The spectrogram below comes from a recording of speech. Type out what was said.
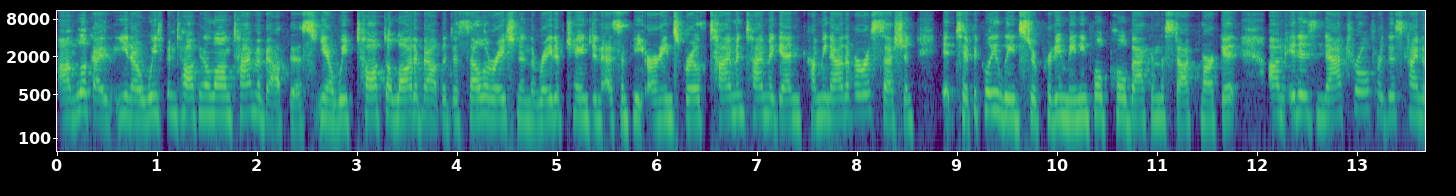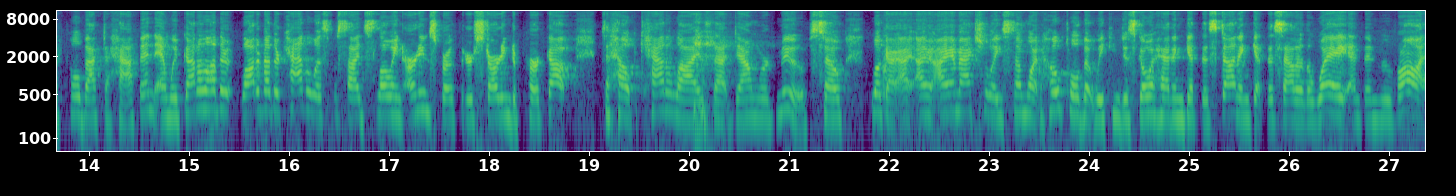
Um, look, I, you know, we've been talking a long time about this. You know, we've talked a lot about the deceleration in the rate of change in S&P earnings growth time and time again coming out of a recession. It typically leads to a pretty meaningful pullback in the stock market. Um, it is natural for this kind of pullback to happen, and we've got a lot, of, lot of other catalysts besides slowing earnings growth that are starting to perk up to help catalyze that downward move. So, look, I, I, I am actually somewhat hopeful that we can just go ahead and get this done and get this out of the way and then move on.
